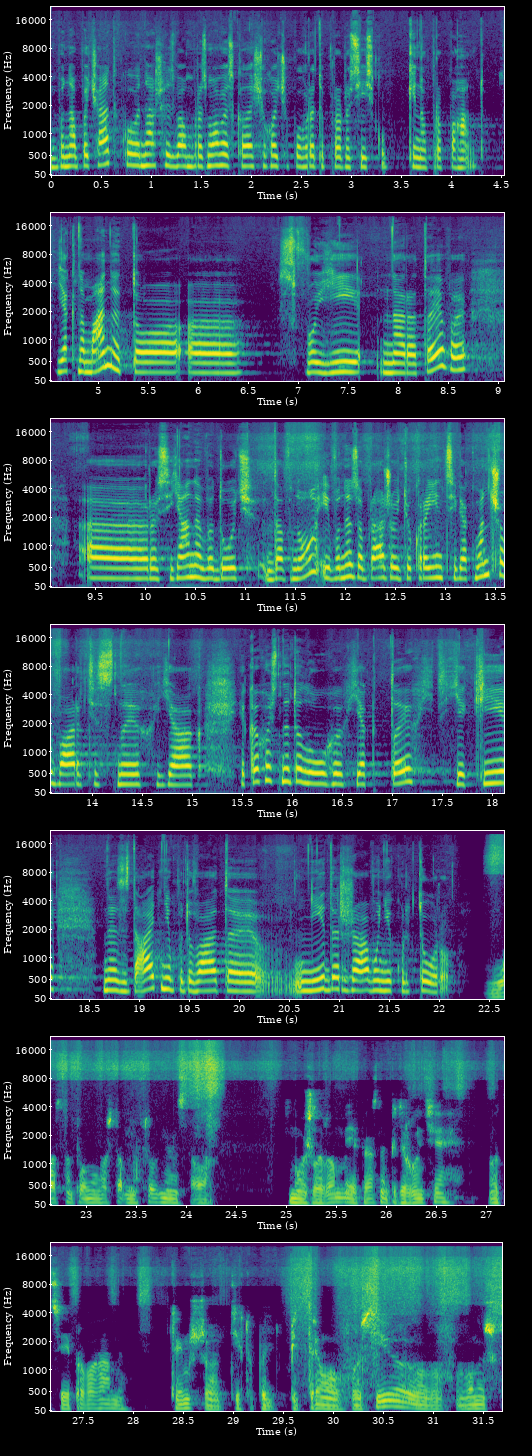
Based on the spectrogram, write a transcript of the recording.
Бо на початку нашої з вами розмови я сказала, що хочу поговорити про російську кінопропаганду. Як на мене, то е, свої наративи е, росіяни ведуть давно, і вони зображують українців як меншовартісних, як якихось недолугих, як тих, які не здатні будувати ні державу, ні культуру. Власне, повномасштабне вторгнення стало можливим якраз на підґрунті цієї пропаганди. Тим, що ті, хто підтримував Росію, вони ж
